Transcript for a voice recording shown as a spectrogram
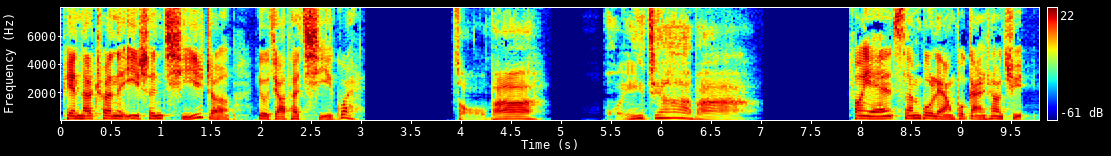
偏他穿的一身齐整，又叫他奇怪。走吧，回家吧。方言三步两步赶上去，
